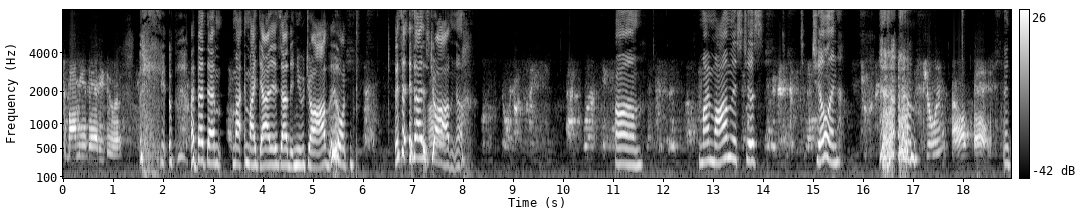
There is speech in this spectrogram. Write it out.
Mm. I bet that my my dad is at a new job. Is it is that his job? No. Um, my mom is just chilling. Chilling? Okay.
